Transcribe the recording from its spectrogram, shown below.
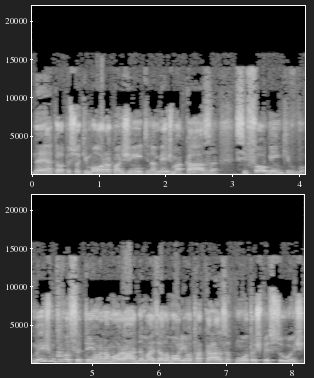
né? Aquela pessoa que mora com a gente na mesma casa. Se for alguém que, mesmo que você tenha uma namorada, mas ela mora em outra casa com outras pessoas,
